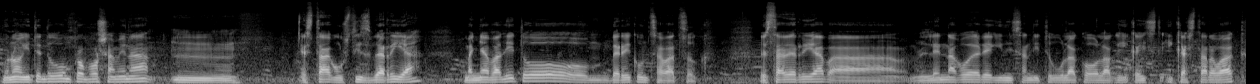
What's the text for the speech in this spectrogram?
Bueno, egiten dugun proposamena, mm, ez da guztiz berria, baina baditu berrikuntza batzuk. Ez da berria, ba, lehenago ere egin izan ditugulako ikastaroak,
